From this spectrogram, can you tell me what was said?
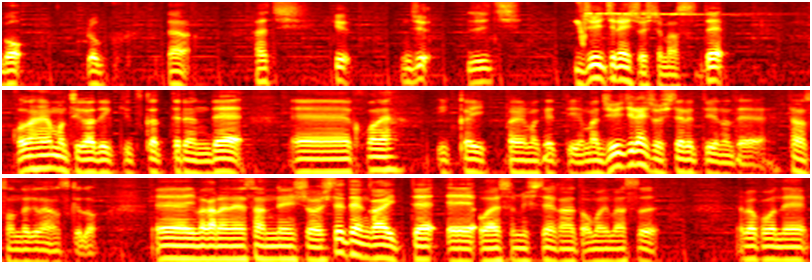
5、6、7、8、9、10、11、11連勝してます。で、この辺も違うデッキ使ってるんで、えー、ここね、1回いっぱい負けっていう、まあ、11連勝してるっていうので、ただそんだけなんですけど、えー、今からね、3連勝して天外行って、えー、お休みしたいかなと思います。やっぱこうね、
